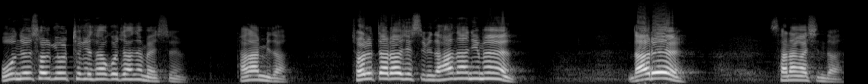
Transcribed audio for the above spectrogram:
오늘 설교를 통해서 하고자 하는 말씀 하나입니다. 저를 따라 하셨습니다. 하나님은 나를 사랑하신다.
